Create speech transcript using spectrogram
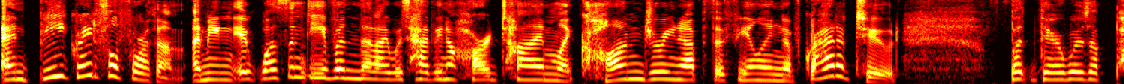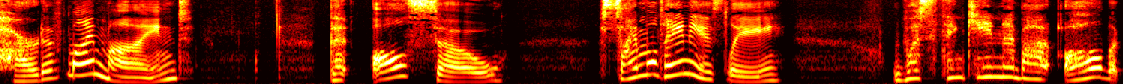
and be grateful for them. I mean, it wasn't even that I was having a hard time like conjuring up the feeling of gratitude, but there was a part of my mind that also simultaneously was thinking about all the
